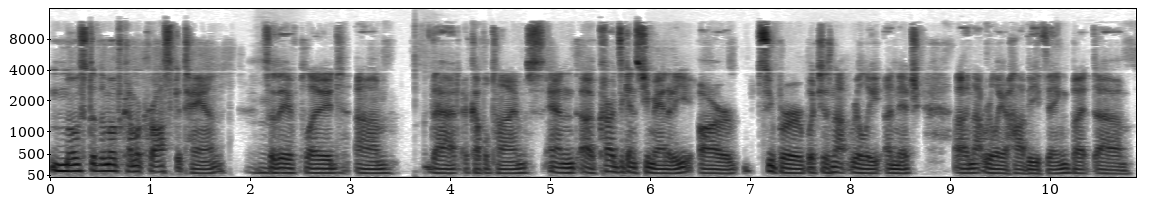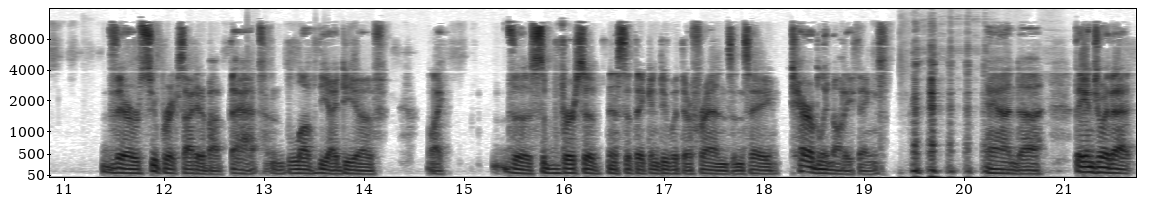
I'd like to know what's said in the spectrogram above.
most of them have come across Catan, mm-hmm. so they've played um, that a couple times. And uh, Cards Against Humanity are super, which is not really a niche, uh, not really a hobby thing, but uh, they're super excited about that and love the idea of like the subversiveness that they can do with their friends and say terribly naughty things. and uh, they enjoy that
